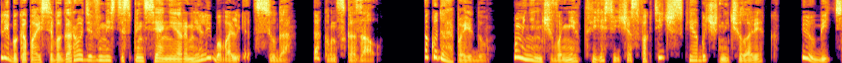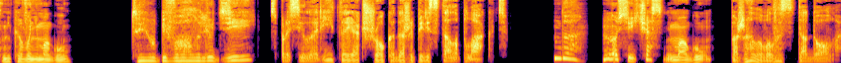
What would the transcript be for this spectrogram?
Либо копайся в огороде вместе с пенсионерами, либо вали отсюда. Так он сказал. А куда я пойду? У меня ничего нет, я сейчас фактически обычный человек. И убить никого не могу. «Ты убивала людей?» — спросила Рита и от шока даже перестала плакать. «Да, но сейчас не могу», — пожаловалась Додола.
